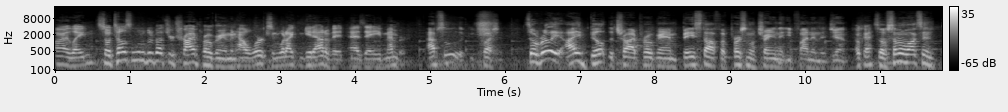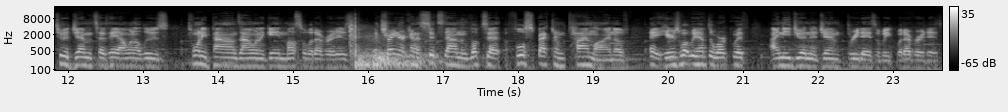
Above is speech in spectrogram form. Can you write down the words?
All right, Leighton. So tell us a little bit about your tribe program and how it works and what I can get out of it as a member. Absolutely, good question. So really, I built the Tribe program based off of personal training that you'd find in the gym. Okay. So if someone walks into a gym and says, "Hey, I want to lose 20 pounds, I want to gain muscle, whatever it is," the trainer kind of sits down and looks at a full spectrum timeline of, "Hey, here's what we have to work with. I need you in the gym three days a week, whatever it is."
